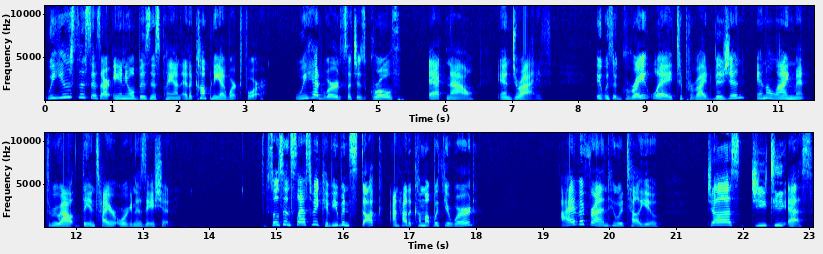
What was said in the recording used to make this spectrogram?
we used this as our annual business plan at a company I worked for. We had words such as growth, act now, and drive. It was a great way to provide vision and alignment throughout the entire organization. So, since last week, have you been stuck on how to come up with your word? I have a friend who would tell you just GTS.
